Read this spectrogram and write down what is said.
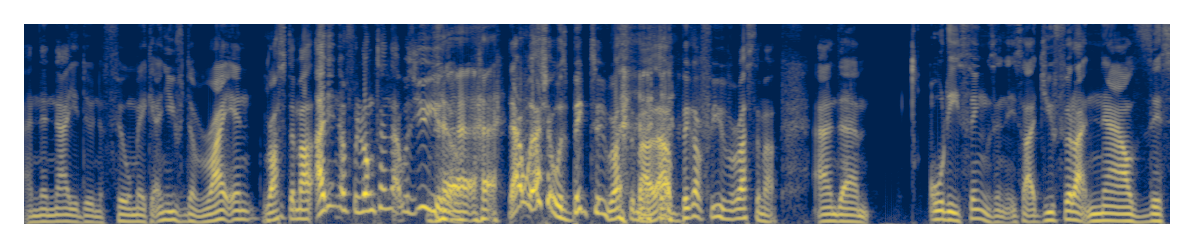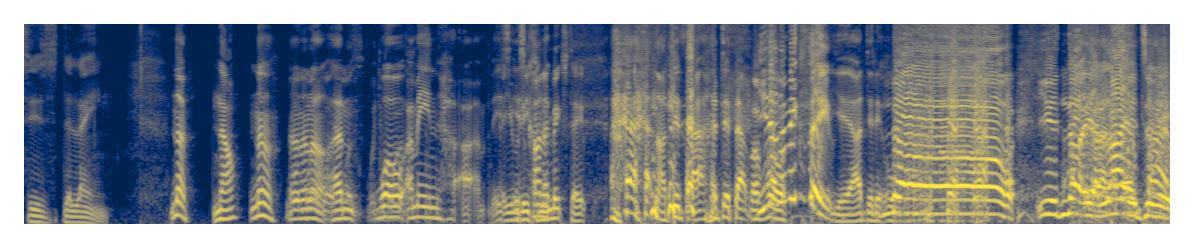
and then now you're doing the filmmaking and you've done writing. Rastamouse, I didn't know for a long time that was you. You know, that that show was big too. Rastamouse, that was big up for you for Rastamouse, and um, all these things. And it's like, do you feel like now this is the lane? No. No, No, no, no, What- no. what- um, what- well, I mean, um, it's, you it's kind a of mixtape? no, I did that. I did that before. You have a mixtape? Yeah, I did it. All No, you're not. You're lying to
